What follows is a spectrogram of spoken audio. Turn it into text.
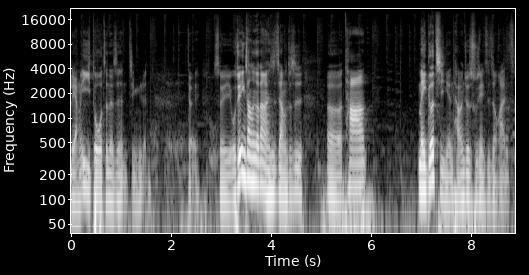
两亿多真的是很惊人，对，所以我觉得印象深刻当然是这样，就是呃，它每隔几年台湾就出现一次这种案子，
